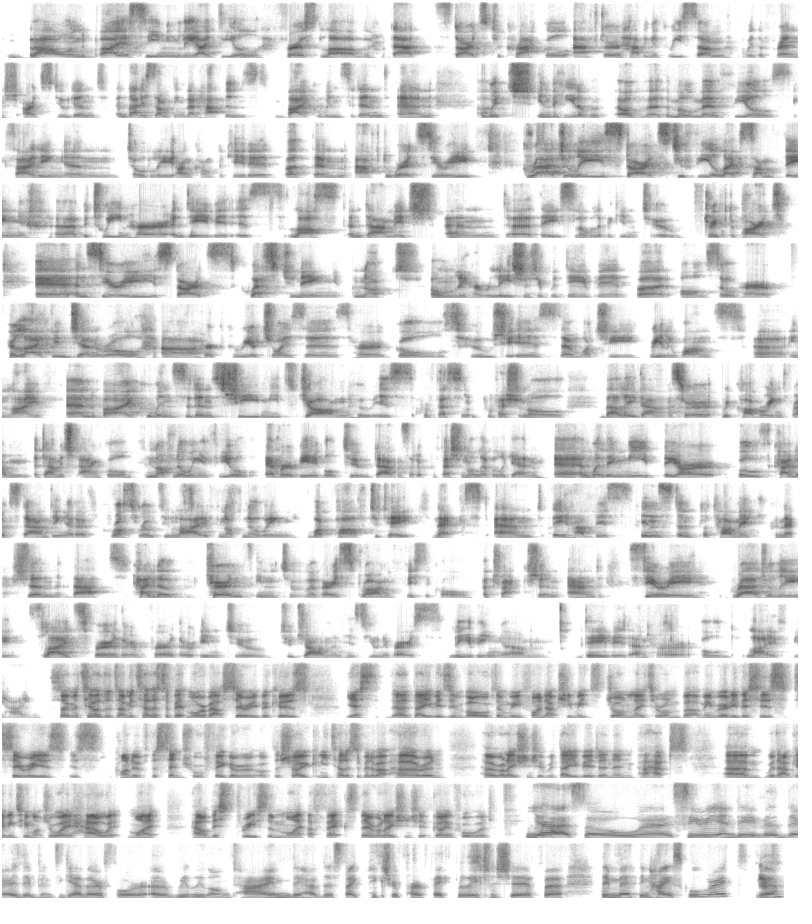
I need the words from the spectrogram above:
bound by a seemingly ideal first love that starts to crackle after having a threesome with a French art student, and that is something that happens by coincidence and which in the heat of, of the moment feels exciting and totally uncomplicated. But then afterwards, Siri gradually starts to feel like something uh, between her and David is lost and damaged, and uh, they slowly begin to drift apart. Uh, and Siri starts questioning not only her relationship with David, but also her her life in general, uh, her career choices, her goals, who she is, and what she really wants uh, in life. And by coincidence, she meets John, who is professor, professional ballet dancer recovering from a damaged ankle, not knowing if he'll ever be able to dance at a professional level again. Uh, and when they meet, they are both kind of standing at a crossroads in life, not knowing what path to take next. And they have this instant platonic connection that kind of turns into a very strong physical attraction. And Siri gradually slides further and further into to John and his universe, leaving um, David and her old life behind. So Matilda, I mean, tell us a bit more about Siri because yes, uh, David's involved, and we find out she meets John later on. But I mean, really, this is Siri is is kind of the central figure of the show. Can you tell us a bit about her and her relationship with David, and then perhaps, um, without giving too much away, how it might how this threesome might affect their relationship going forward. Yeah, so uh, Siri and David, they they've been together for a really long time. They have this like picture perfect relationship. Uh, they met in high school, right? Yeah. yeah?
